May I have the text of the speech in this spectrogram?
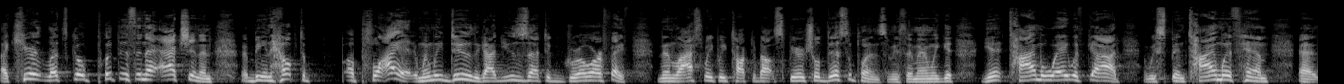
like, here, let's go put this into action and being helped to apply it. And when we do, God uses that to grow our faith. And then last week we talked about spiritual disciplines. And we said, man, we get, get time away with God and we spend time with Him, uh,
